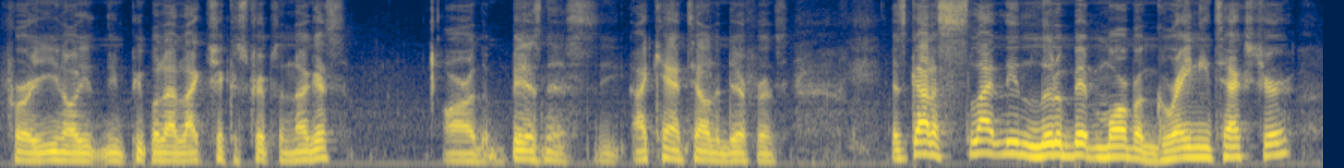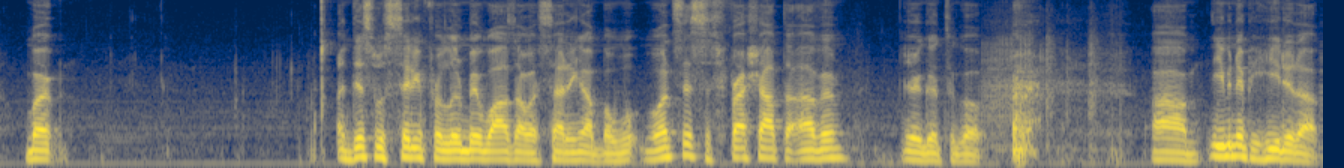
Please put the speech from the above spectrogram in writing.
for you know you people that like chicken strips and nuggets, are the business. I can't tell the difference. It's got a slightly little bit more of a grainy texture, but this was sitting for a little bit while I was setting up. But once this is fresh out the oven, you're good to go. um, even if you heat it up,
